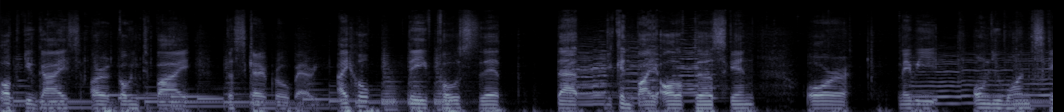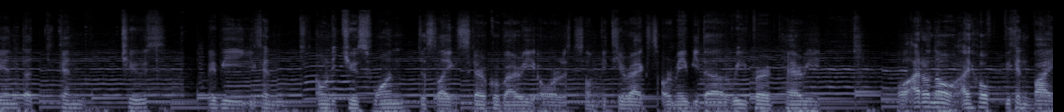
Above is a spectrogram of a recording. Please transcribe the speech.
of you guys are going to buy the Scarecrow Berry. I hope they post it that you can buy all of the skin or maybe only one skin that you can choose. Maybe you can only choose one, just like Scarecrow Berry or Zombie T-Rex or maybe the Reaper Terry. Well, I don't know. I hope we can buy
